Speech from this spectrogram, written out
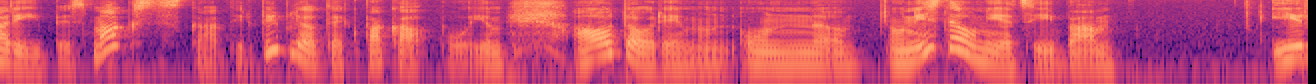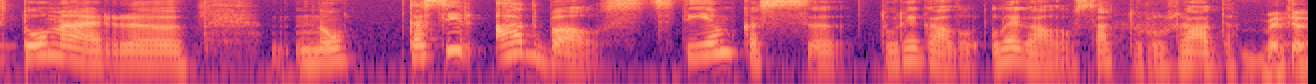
arī bez maksas, kāda ir biblioteka pakalpojumi autoriem un, un, un izdevniecībām, ir tomēr nu, Tas ir atbalsts tiem, kas uh, to legālo, legālo saturu rada. Bet, ja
